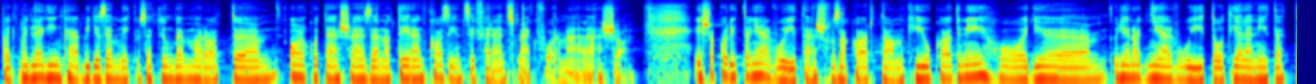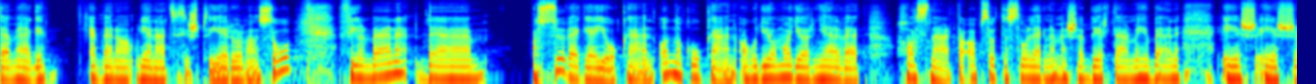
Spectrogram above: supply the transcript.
vagy, vagy leginkább így az emlékezetünkben maradt alkotása ezen a téren Kazinci Ferenc megformálása. És akkor itt a nyelvújításhoz akartam kiukadni, hogy ugye nagy nyelvújítót jelenítette meg ebben a, ugye narciszis pszichéről van szó filmben, de a szövegei okán, annak okán, ahogy ő a magyar nyelvet használta, abszolút a szó legnemesebb értelmében, és, és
